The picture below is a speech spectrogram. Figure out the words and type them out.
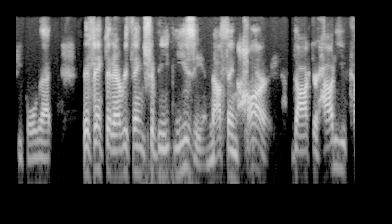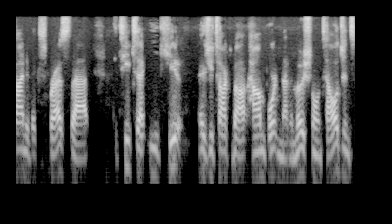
people that they think that everything should be easy and nothing hard. Doctor how do you kind of express that to teach that eq as you talked about how important that emotional intelligence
